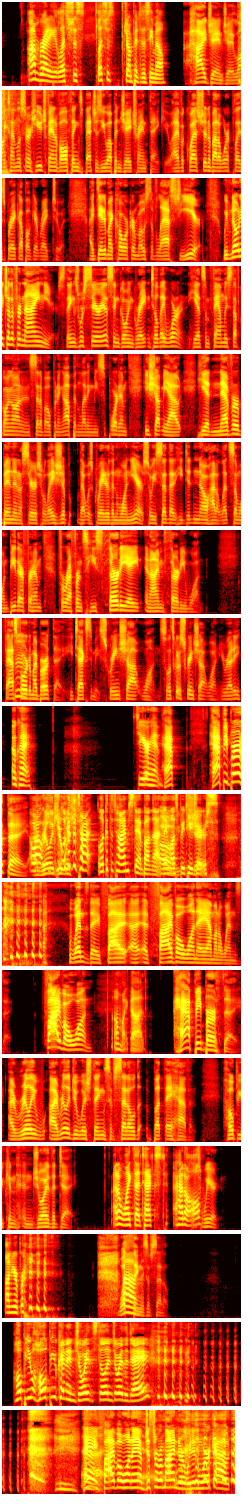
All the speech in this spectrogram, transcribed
I'm ready. Let's just let's just jump into this email. Hi, J and J, longtime listener, huge fan of all things betches you up in J Train. Thank you. I have a question about a workplace breakup. I'll get right to it. I dated my coworker most of last year. We've known each other for nine years. Things were serious and going great until they weren't. He had some family stuff going on, and instead of opening up and letting me support him, he shut me out. He had never been in a serious relationship that was greater than one year. So he said that he didn't know how to let someone be there for him. For reference, he's 38 and I'm 31. Fast forward to my birthday. He texted me, screenshot one. So let's go to screenshot one. You ready? Okay. So you're him. Hap- happy birthday. Oh, wow, I really do look wish at the time. Look at the timestamp on that. they Oh, must be teachers. Wednesday five uh, at 5:01 a.m. on a Wednesday. 5:01. Oh my god. Happy birthday. I really I really do wish things have settled, but they haven't. Hope you can enjoy the day. I don't like that text at all It's weird. on your. Brain. What Um, things have settled? hope you hope you can enjoy still enjoy the day. Hey, 5:01 a.m. Just a reminder, we didn't work out.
